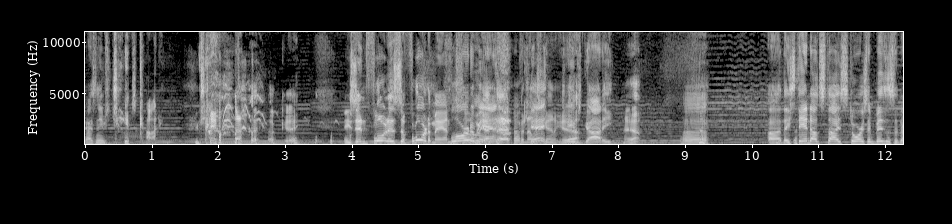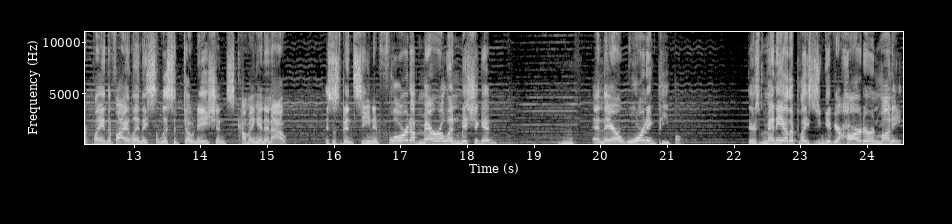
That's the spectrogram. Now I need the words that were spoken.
Guy's name's James Gotti. okay. He's in Florida. This is a Florida man. Florida so we man. Got that. Okay. County. James Yeah. Gotti. yeah. Uh, uh, they stand outside stores and businesses. They're playing the violin. They solicit donations coming in and out. This has been seen in Florida, Maryland, Michigan, Hmm. and they are warning people. There's many other places you can give your hard-earned money,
